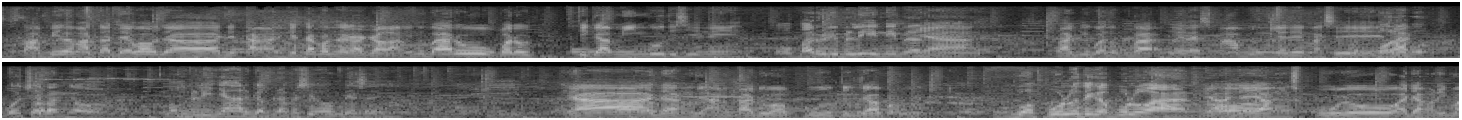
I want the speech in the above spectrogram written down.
Stabil Mata Dewa udah di tangan kita kan udah gagal lama. ini baru baru tiga minggu di sini. Oh baru dibeli ini berarti. Ya lagi baru ba- beres mabung jadi masih Boleh bo- bocoran nggak om? Emang belinya harga berapa sih om biasanya? ya ada yang di angka 20 30 20 30-an. ya ada yang 10 ada yang 5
